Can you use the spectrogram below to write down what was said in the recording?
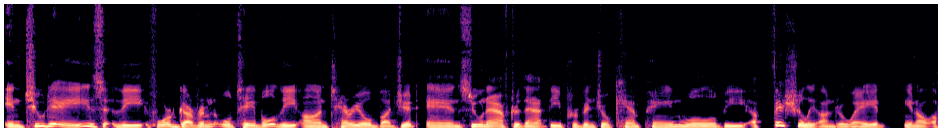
In two days, the Ford government will table the Ontario budget, and soon after that, the provincial campaign will be officially underway. It, you know,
